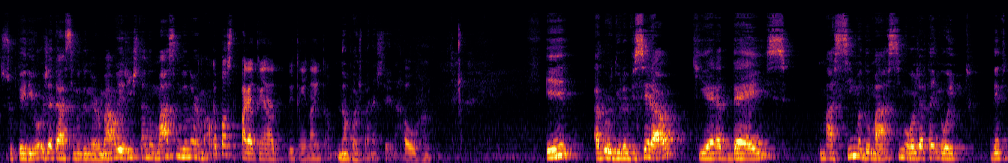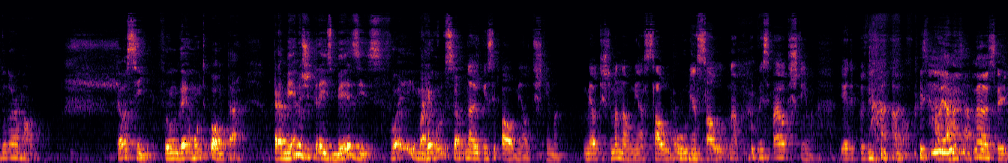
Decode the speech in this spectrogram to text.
superior já está acima do normal e a gente está no máximo do normal. Eu posso parar de treinar, de treinar então? Não pode parar de treinar. Porra. E a gordura visceral, que era 10, acima do máximo, hoje já está em 8, dentro do normal. Então assim, foi um ganho muito bom, tá? Para menos de 3 meses, foi uma revolução. Não, e o principal, minha autoestima. Minha autoestima não, minha saúde. Saúde. Minha saúde. Não, o principal é a autoestima. E aí depois. O principal é a razão. não, eu sei.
